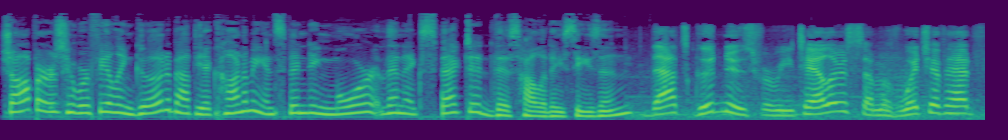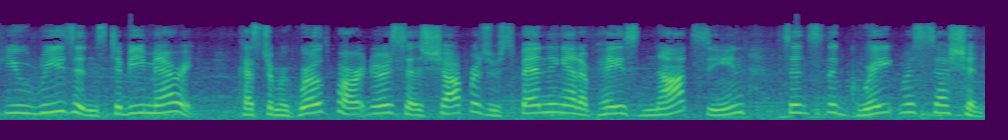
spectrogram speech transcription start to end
Shoppers who were feeling good about the economy and spending more than expected this holiday season. That's good news for retailers, some of which have had few reasons to be merry. Customer Growth Partners says shoppers are spending at a pace not seen since the Great Recession,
